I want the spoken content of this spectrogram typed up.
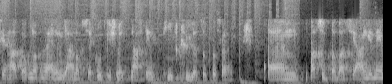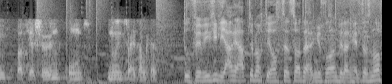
sie hat auch noch in einem Jahr noch sehr gut geschmeckt nach dem Tiefkühler sozusagen. Ähm, war super, war sehr angenehm, war sehr schön und nur in Zweisamkeit. Du, für wie viele Jahre habt ihr noch die Hochzeitstorte eingefroren? Wie lange hält das noch?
